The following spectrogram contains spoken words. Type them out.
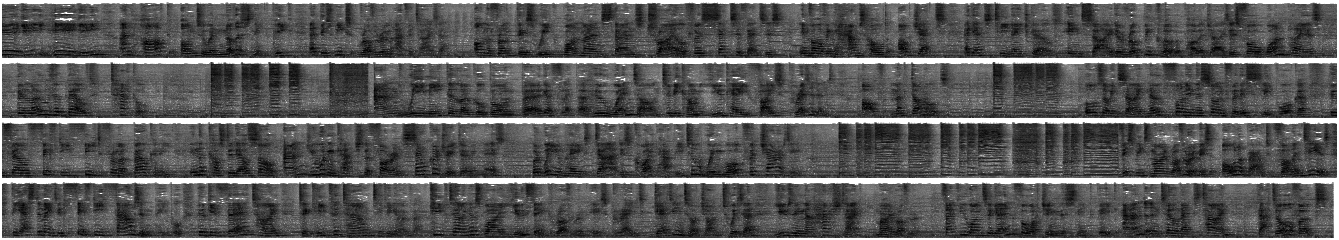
Hear ye, hear ye, and hark on to another sneak peek at this week's Rotherham Advertiser. On the front this week, one man stands trial for sex offences involving household objects against teenage girls. Inside, a rugby club apologises for one player's below the belt tackle. And we meet the local born burger flipper who went on to become UK Vice President of McDonald's. Also inside, no fun in the sun for this sleepwalker who fell 50 feet from a balcony in the Costa del Sol. And you wouldn't catch the Foreign Secretary doing this, but William Hague's dad is quite happy to wing walk for charity. This week's My Rotherham is all about volunteers, the estimated 50,000 people who give their time to keep the town ticking over. Keep telling us why you think Rotherham is great. Get in touch on Twitter using the hashtag MyRotherham. Thank you once again for watching this sneak peek, and until next time, that's all, folks.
